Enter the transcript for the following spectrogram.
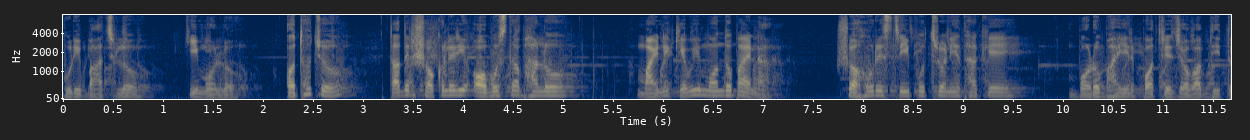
বুড়ি বাঁচল, কি মরল? অথচ তাদের সকলেরই অবস্থা ভালো, মাইনে কেউই মন্দ পায় না। শহরে স্ত্রী পুত্র নিয়ে থাকে, বড় ভাইয়ের পত্রে জবাব দিত।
